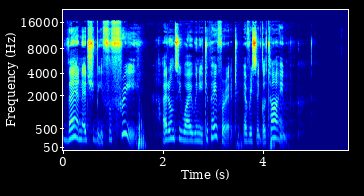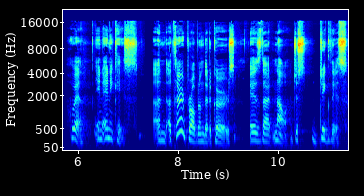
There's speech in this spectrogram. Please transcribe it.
then it should be for free. I don't see why we need to pay for it every single time. Well, in any case, and a third problem that occurs is that now, just dig this.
